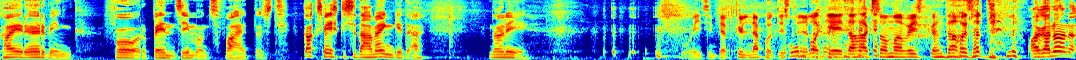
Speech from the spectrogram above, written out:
Kyrie Irving for Ben Simmons vahetust? kaks meest, kes ei taha mängida, no nii oi, siin peab küll näpud vist kumbagi ei tahaks oma võistkonda ausalt öeldes. aga no, no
